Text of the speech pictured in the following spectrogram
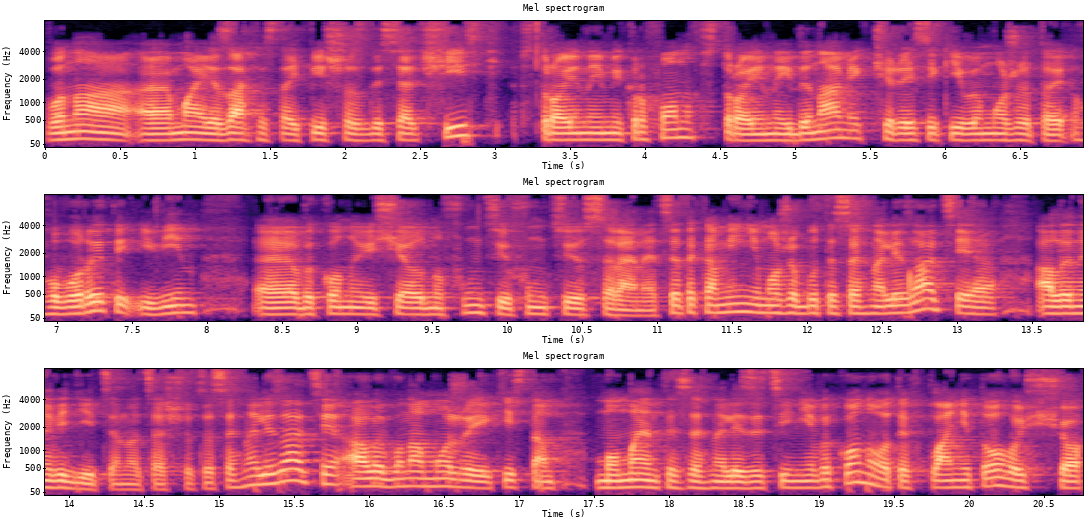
Вона е, має захист IP66, встроєний мікрофон, встроєний динамік, через який ви можете говорити, і він виконує ще одну функцію функцію сирени. Це така міні може бути сигналізація, але не ведіться на це, що це сигналізація, але вона може якісь там моменти сигналізаційні виконувати в плані того, що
